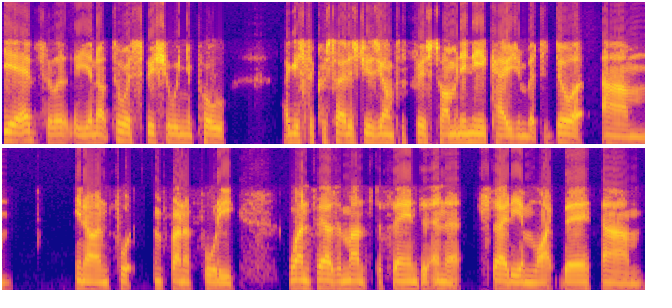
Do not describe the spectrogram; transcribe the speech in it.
Yeah, absolutely. You know, it's always special when you pull, I guess, the Crusaders jersey on for the first time on any occasion, but to do it um, you know, in, in front of 41,000 Munster fans in a stadium like that, um,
